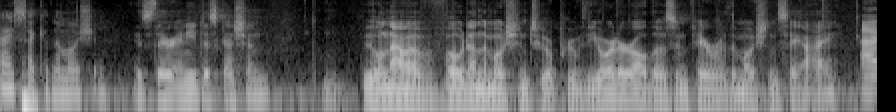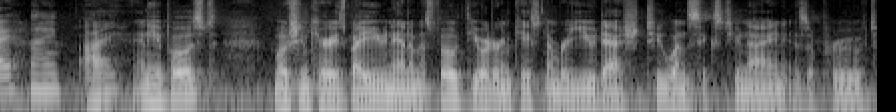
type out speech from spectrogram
I second the motion. Is there any discussion? We will now have a vote on the motion to approve the order. All those in favor of the motion say aye. Aye. Aye. Aye. Any opposed? Motion carries by a unanimous vote. The order in case number U-21629 is approved.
